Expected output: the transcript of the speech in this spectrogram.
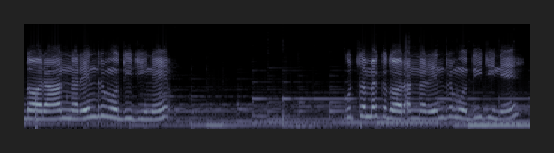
दौरान नरेंद्र मोदी जी ने कुछ समय के दौरान नरेंद्र मोदी जी ने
